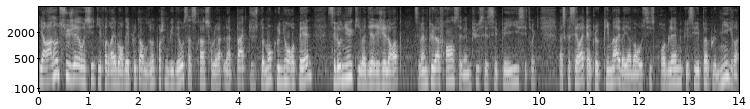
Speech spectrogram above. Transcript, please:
Il y aura un autre sujet aussi qu'il faudra aborder plus tard dans une autre prochaine vidéo, ça sera sur le, la pacte justement que l'Union Européenne, c'est l'ONU qui va diriger l'Europe. C'est même plus la France, c'est même plus ces, pays, ces trucs. Parce que c'est vrai qu'avec le climat, il va y avoir aussi ce problème que si les peuples migrent,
